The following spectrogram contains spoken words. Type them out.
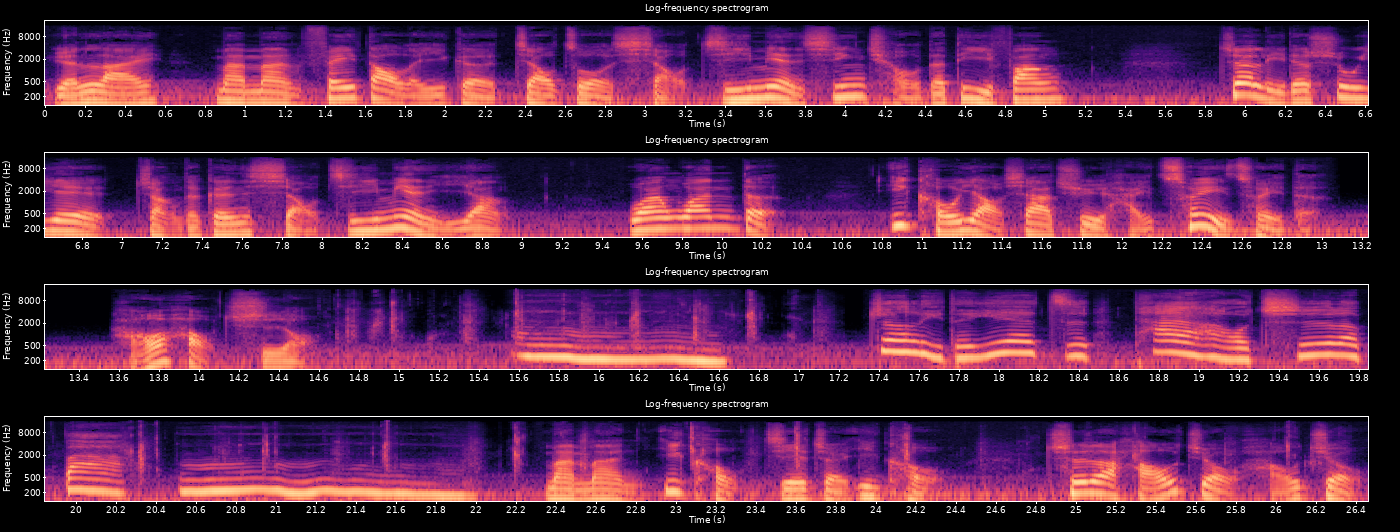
原来，慢慢飞到了一个叫做小鸡面星球的地方。这里的树叶长得跟小鸡面一样，弯弯的，一口咬下去还脆脆的，好好吃哦。嗯，这里的叶子太好吃了吧？嗯，慢慢一口接着一口，吃了好久好久，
